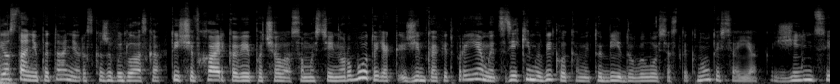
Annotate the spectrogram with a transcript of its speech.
І останнє питання. Розкажи, будь ласка, ти ще в Харкові почала самостійну роботу як жінка-підприємець. З якими викликами тобі довелося стикнутися як жінці,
